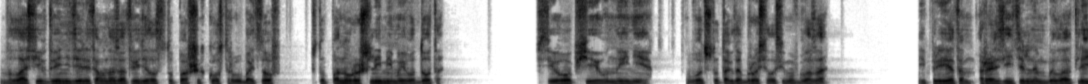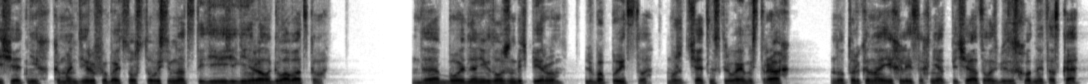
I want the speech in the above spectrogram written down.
Власьев две недели тому назад видел отступавших к острову бойцов, что понуро шли мимо его дота. Всеобщее уныние. Вот что тогда бросилось ему в глаза. И при этом разительным было отличие от них командиров и бойцов 118-й дивизии генерала Головацкого. Да, бой для них должен быть первым. Любопытство, может, тщательно скрываемый страх, но только на их лицах не отпечаталась безысходная тоска —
